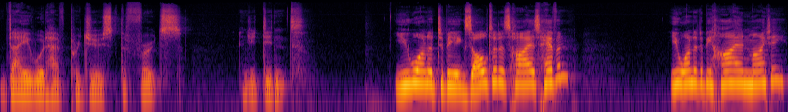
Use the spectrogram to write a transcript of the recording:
they would have produced the fruits, and you didn't. You wanted to be exalted as high as heaven? You wanted to be high and mighty?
